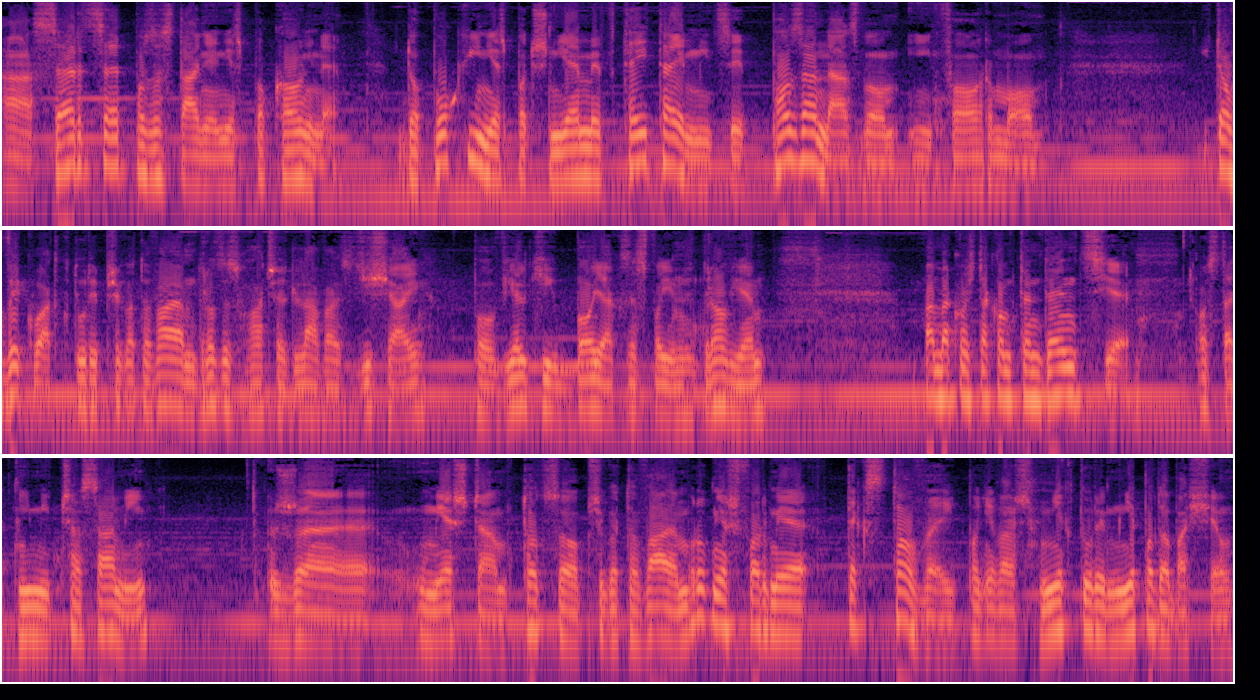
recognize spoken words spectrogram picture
a serce pozostanie niespokojne dopóki nie spoczniemy w tej tajemnicy poza nazwą i formą. I to wykład, który przygotowałem, drodzy słuchacze, dla Was dzisiaj, po wielkich bojach ze swoim zdrowiem, mam jakąś taką tendencję ostatnimi czasami, że umieszczam to, co przygotowałem, również w formie tekstowej, ponieważ niektórym nie podoba się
